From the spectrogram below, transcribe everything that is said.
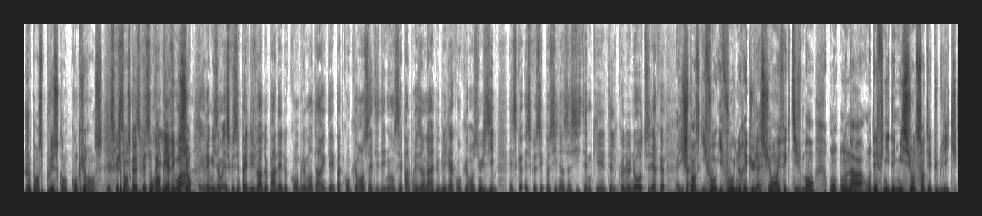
je pense, plus qu'en concurrence. je pense que, pour remplir les missions... Est-ce que c'est pas illusoire de parler de complémentarité et pas de concurrence Ça a été dénoncé par le président de la République, la concurrence nuisible. Est-ce que c'est -ce possible dans un système qui est tel que le nôtre? C'est-à-dire que... Bah, je pense qu'il faut, il faut une régulation, effectivement. On, a, on définit des missions de santé publique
